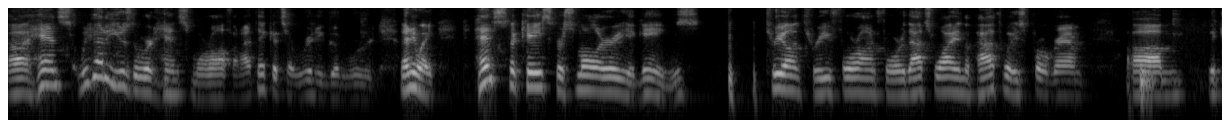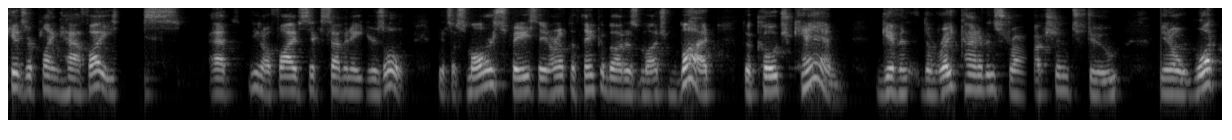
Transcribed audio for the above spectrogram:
Uh, hence, we got to use the word hence more often. I think it's a really good word. Anyway, hence the case for small area games, three on three, four on four. That's why in the Pathways program, um, the kids are playing half ice at you know five, six, seven, eight years old. It's a smaller space. They don't have to think about as much, but the coach can given the right kind of instruction to, you know, what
